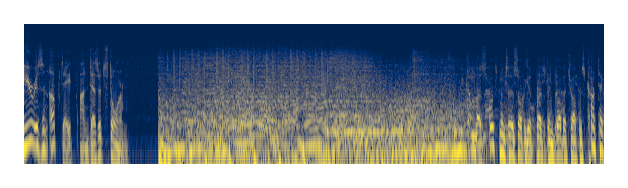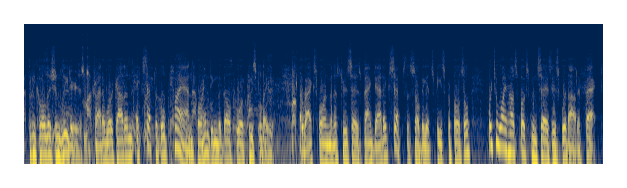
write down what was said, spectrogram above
Here is an update on Desert Storm. A spokesman says Soviet President Gorbachev is contacting coalition leaders to try to work out an acceptable plan for ending the Gulf War peacefully. Iraq's foreign minister says Baghdad accepts the Soviets' peace proposal, which a White House spokesman says is without effect.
